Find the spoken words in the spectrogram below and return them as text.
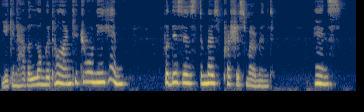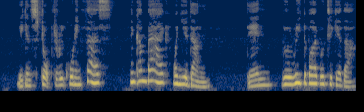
You can have a longer time to draw near Him, for this is the most precious moment. Hence, you can stop the recording first and come back when you're done. Then we'll read the Bible together.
